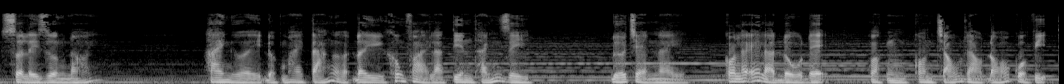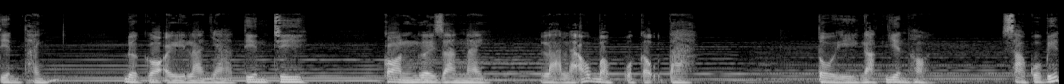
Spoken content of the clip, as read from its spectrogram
Sở Lệ Dương nói: Hai người được mai táng ở đây không phải là tiên thánh gì. Đứa trẻ này có lẽ là đồ đệ hoặc con cháu nào đó của vị tiên thánh, được gọi là nhà tiên tri. Còn người già này là lão bộc của cậu ta. Tôi ngạc nhiên hỏi: "Sao cô biết?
